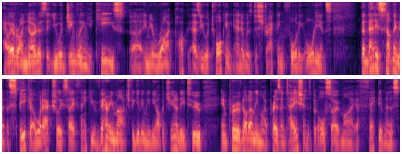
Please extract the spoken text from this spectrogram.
However, I noticed that you were jingling your keys uh, in your right pocket as you were talking, and it was distracting for the audience. Then that is something that the speaker would actually say, Thank you very much for giving me the opportunity to improve not only my presentations, but also my effectiveness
